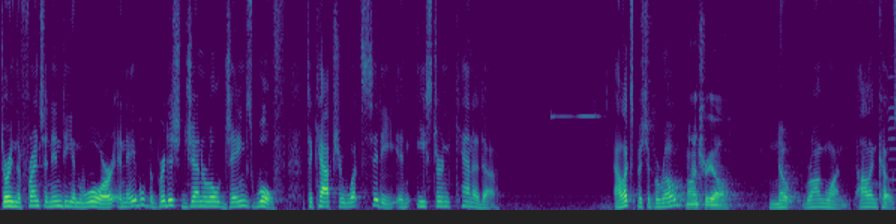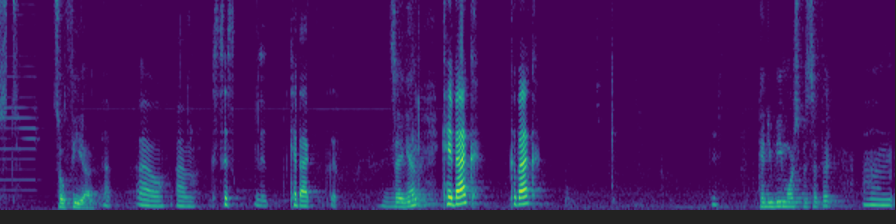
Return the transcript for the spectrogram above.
during the French and Indian War enabled the British General James Wolfe to capture what city in eastern Canada? Alex Bishop Verot? Montreal. No, wrong one. Island Coast. Sophia. Uh, oh, um, Quebec. Say again? Quebec. Quebec. Can you be more specific? Um,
